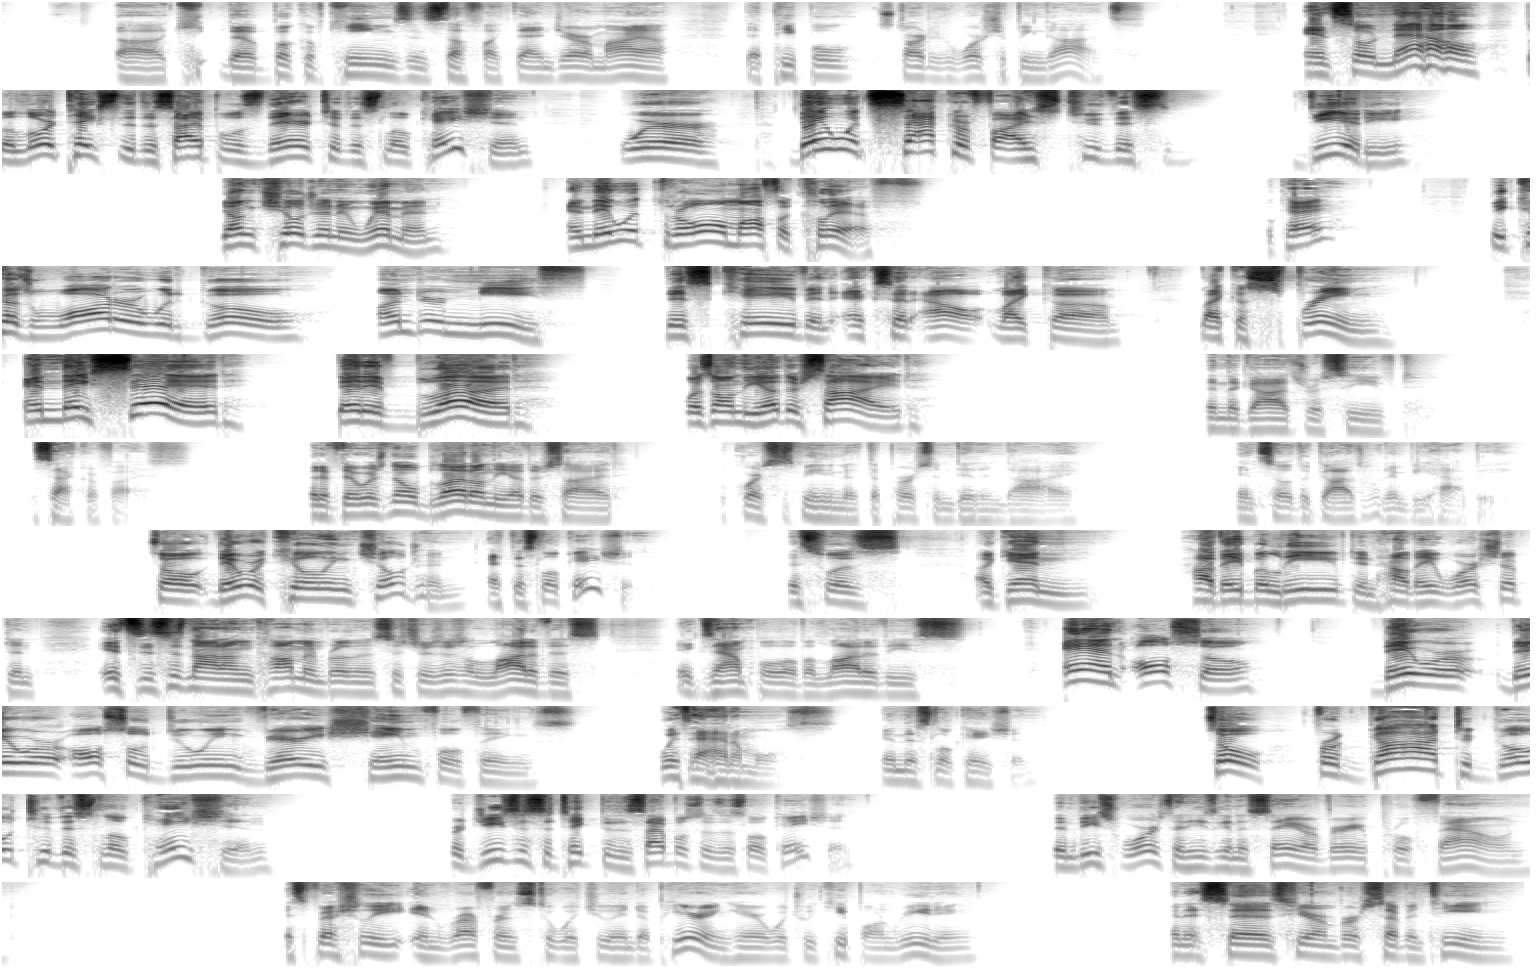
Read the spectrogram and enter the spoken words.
uh, the book of Kings and stuff like that, in Jeremiah, that people started worshiping gods. And so now the Lord takes the disciples there to this location where they would sacrifice to this deity young children and women, and they would throw them off a cliff. Okay? Because water would go underneath this cave and exit out like a, like a spring. And they said that if blood was on the other side, then the gods received the sacrifice. But if there was no blood on the other side, of course, it's meaning that the person didn't die. And so the gods wouldn't be happy. So they were killing children at this location. This was, again, how they believed and how they worshiped. And it's, this is not uncommon, brothers and sisters. There's a lot of this example of a lot of these. And also, they were, they were also doing very shameful things with animals in this location. So for God to go to this location, for Jesus to take the disciples to this location, then these words that he's going to say are very profound, especially in reference to what you end up hearing here, which we keep on reading. And it says here in verse 17,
